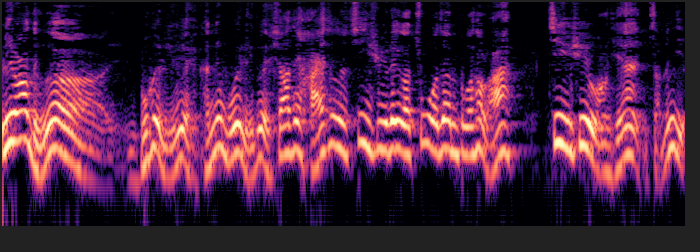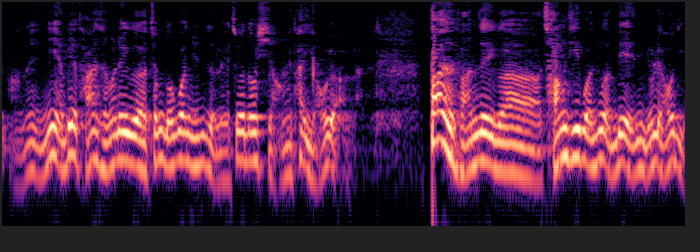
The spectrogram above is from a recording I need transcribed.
利拉德不会离队，肯定不会离队。下这还是继续这个坐镇波特兰，继续往前。怎么讲呢？你也别谈什么这个争夺冠军之类，这都想的太遥远了。但凡这个长期关注 NBA，你就了解，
